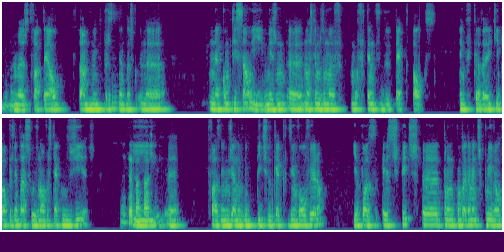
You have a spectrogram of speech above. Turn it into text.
uhum. mas de facto é algo que está muito presente nas, na, na competição e mesmo uh, nós temos uma, uma vertente de Tech Talks em que cada equipa apresenta as suas novas tecnologias Isso é fantástico. e uh, fazem um género de pitch do que é que desenvolveram e após esses pitches uh, estão completamente disponíveis,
